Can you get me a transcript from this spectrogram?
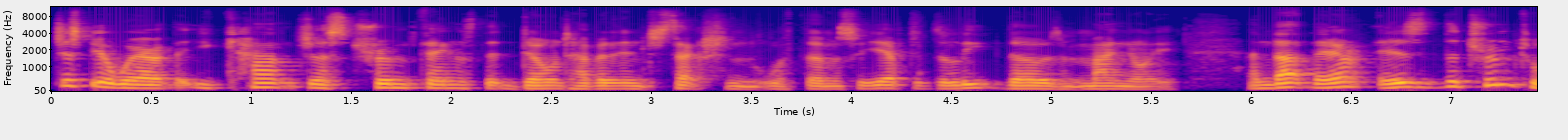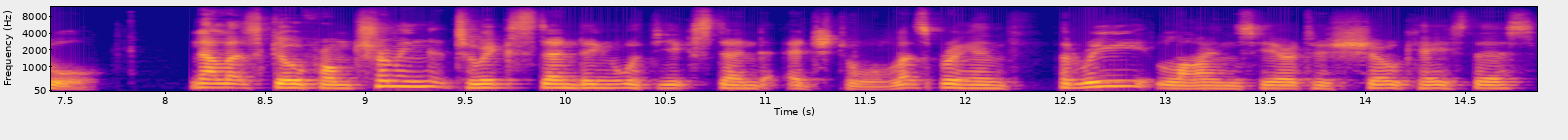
Just be aware that you can't just trim things that don't have an intersection with them. So you have to delete those manually. And that there is the trim tool. Now let's go from trimming to extending with the extend edge tool. Let's bring in three lines here to showcase this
